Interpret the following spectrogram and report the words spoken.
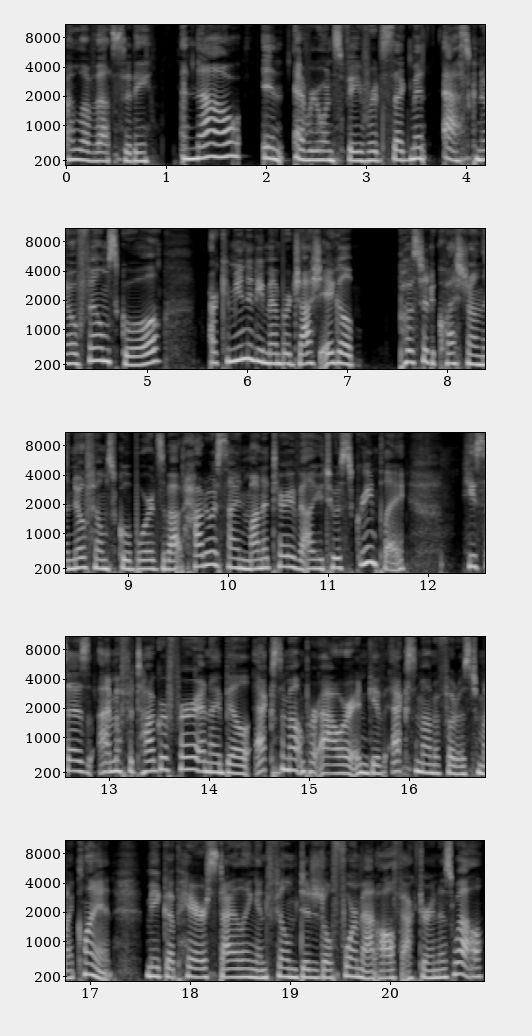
I love that city. And now, in everyone's favorite segment, Ask No Film School, our community member Josh Egel posted a question on the No Film School boards about how to assign monetary value to a screenplay. He says, I'm a photographer and I bill X amount per hour and give X amount of photos to my client. Makeup, hair, styling, and film digital format all factor in as well.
